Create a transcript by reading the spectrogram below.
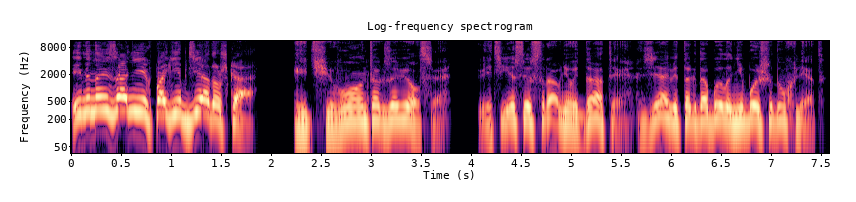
Именно из-за них погиб дедушка!» И чего он так завелся? Ведь если сравнивать даты, Зяве тогда было не больше двух лет.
